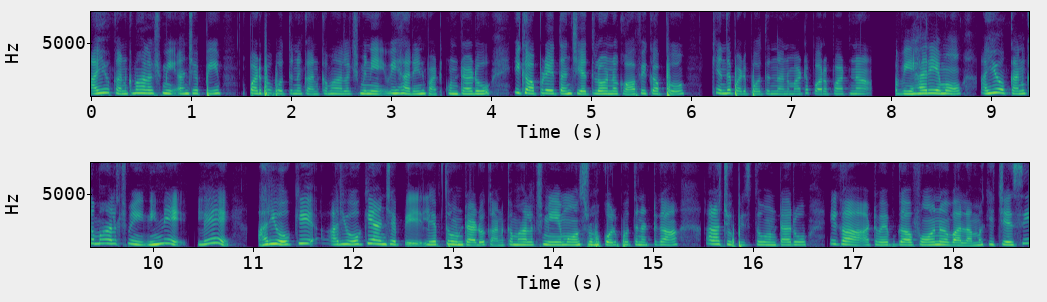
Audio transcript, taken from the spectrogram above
అయ్యో కనకమహాలక్ష్మి అని చెప్పి పడిపోతున్న కనకమహాలక్ష్మిని విహారీని పట్టుకుంటాడు. ఇక అప్పుడే తన చేతిలో ఉన్న కాఫీ కప్పు కింద పడిపోతుంది అనమాట పొరపాటున. విహారీ ఏమో అయ్యో కనకమహాలక్ష్మి నిన్నే లే అరి ఓకే అరి ఓకే అని చెప్పి లేపుతూ ఉంటాడు. కనకమహాలక్ష్మి ఏమో సృహ కోల్పోతున్నట్టుగా అలా చూపిస్తూ ఉంటారు. ఇక అటువైపుగా ఫోన్ వాళ్ళ అమ్మకి ఇచ్చేసి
